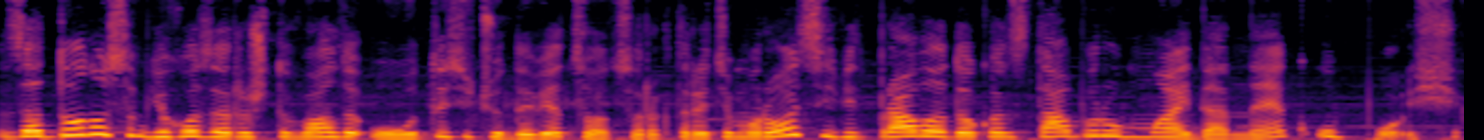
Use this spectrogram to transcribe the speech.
За доносом його заарештували у 1943 році і відправили до концтабору Майданек у Польщі.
